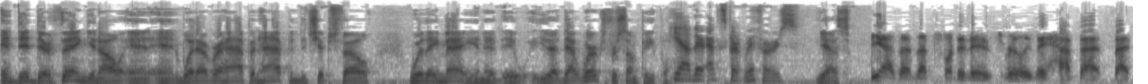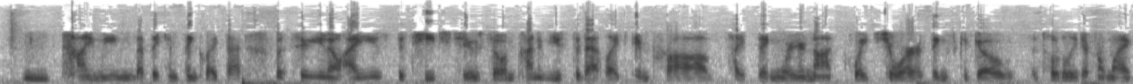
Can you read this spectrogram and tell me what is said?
and did their thing, you know, and and whatever happened happened. The chips fell where they may, and it, it that, that works for some people. Yeah, they're expert riffers. Yes. Yeah, that, that's what it is. Really, they have that that mm, timing that they can think like that. But too, you know, I used to teach too, so I'm kind of used to that like improv type thing where you're not quite sure things could go a totally different way.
